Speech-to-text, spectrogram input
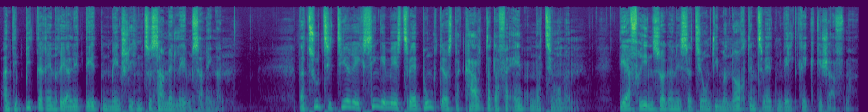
an die bitteren Realitäten menschlichen Zusammenlebens erinnern. Dazu zitiere ich sinngemäß zwei Punkte aus der Charta der Vereinten Nationen, der Friedensorganisation, die man nach dem Zweiten Weltkrieg geschaffen hat.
